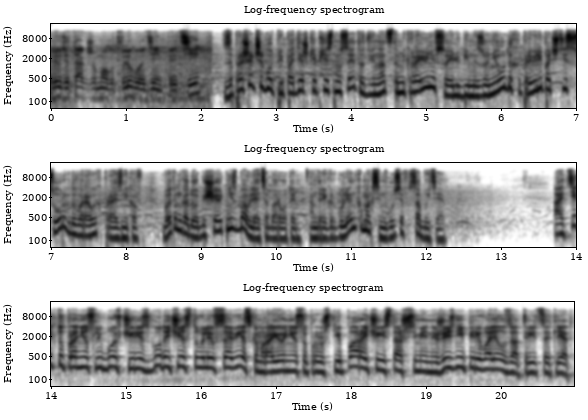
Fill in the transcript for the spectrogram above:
люди также могут в любой день прийти. За прошедший год при поддержке общественного совета в 12-м микрорайоне в своей любимой зоне отдыха провели почти 40 дворовых праздников. В этом году обещают не сбавлять обороты. Андрей Горгуленко, Максим Гусев. События. А те, кто пронес любовь через годы, чествовали в советском районе супружеские пары, чей стаж семейной жизни перевалил за 30 лет.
